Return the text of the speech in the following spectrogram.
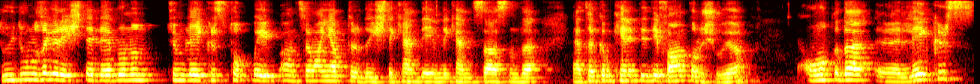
duyduğumuza göre işte LeBron'un tüm Lakers'ı toplayıp antrenman yaptırdığı işte kendi evinde kendi sahasında yani takım kenetlediği falan konuşuluyor. O noktada e, Lakers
